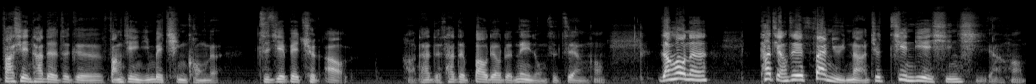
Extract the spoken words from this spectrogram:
发现他的这个房间已经被清空了，直接被 check out 了。好，他的他的爆料的内容是这样哈。然后呢，他讲这些范云呐，就见猎心喜啊哈。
